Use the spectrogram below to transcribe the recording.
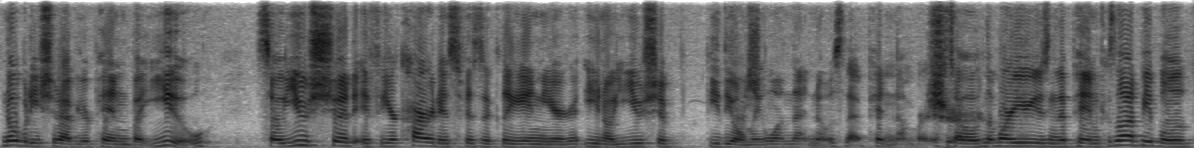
nobody should have your PIN but you. So you should, if your card is physically in your, you know, you should be the only one that knows that PIN number. So Sure. the more you're using the PIN, because a lot of people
